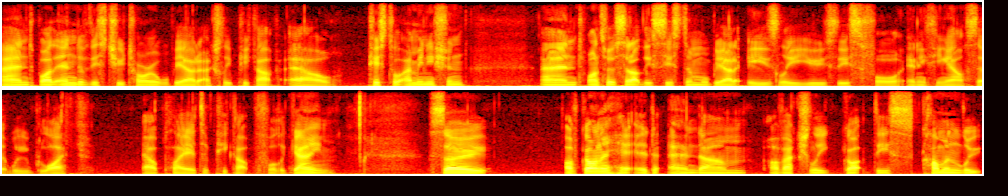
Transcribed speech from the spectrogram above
And by the end of this tutorial we'll be able to actually pick up our pistol ammunition. And once we've set up this system we'll be able to easily use this for anything else that we'd like our player to pick up for the game so I've gone ahead and um, I've actually got this common loot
